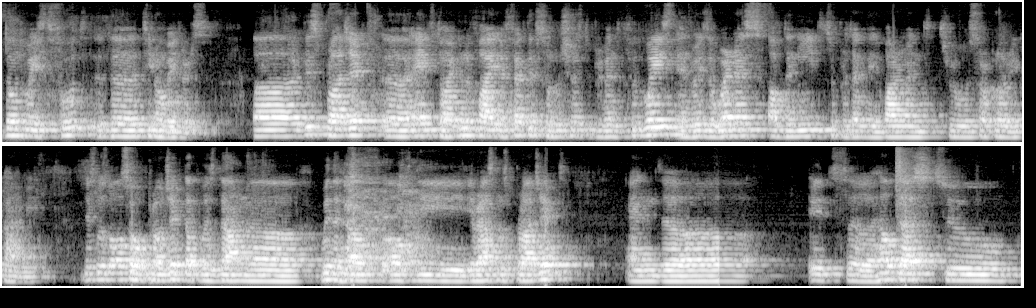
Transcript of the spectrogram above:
Don't waste food, the Innovators. Uh, this project uh, aims to identify effective solutions to prevent food waste and raise awareness of the need to protect the environment through circular economy. This was also a project that was done uh, with the help of the Erasmus project, and uh, it helped us to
